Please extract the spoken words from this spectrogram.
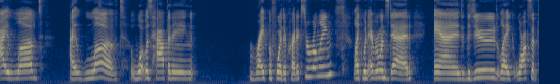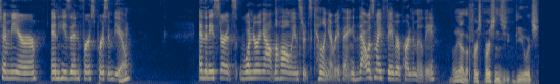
I loved I loved what was happening right before the credits were rolling, like when everyone's dead and the dude like walks up to a mirror and he's in first person view. Mm-hmm. And then he starts wandering out in the hallway and starts killing everything. That was my favorite part of the movie. well, yeah, the first person's view, which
